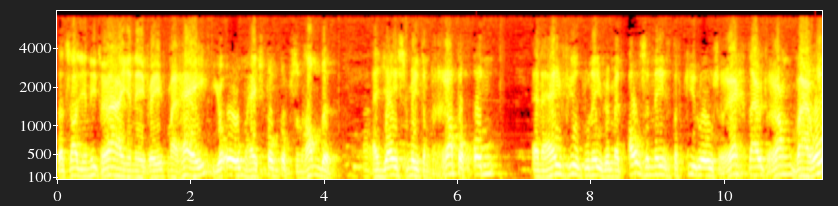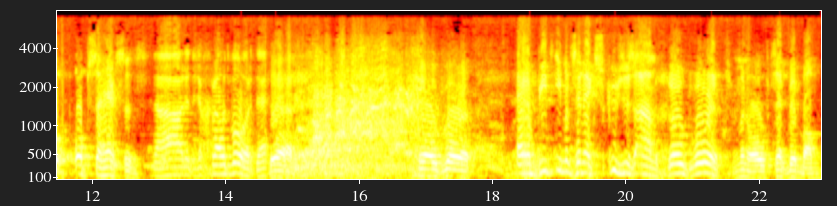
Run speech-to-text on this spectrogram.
Dat zal je niet raaien, neef maar hij, je oom, hij stond op zijn handen. En jij smeet hem grappig om. En hij viel toen even met al zijn 90 kilo's rechtuit rang, waarop? Op zijn hersens. Nou, dat is een groot woord, hè? Ja. Groot woord. Er biedt iemand zijn excuses aan. Groot woord. Mijn hoofd, zegt Bim Bam.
